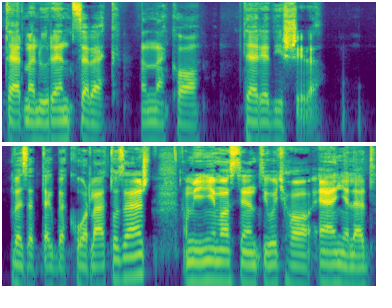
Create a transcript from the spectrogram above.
termelő rendszerek ennek a terjedésére vezettek be korlátozást, ami nyilván azt jelenti, hogy ha elnyeled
